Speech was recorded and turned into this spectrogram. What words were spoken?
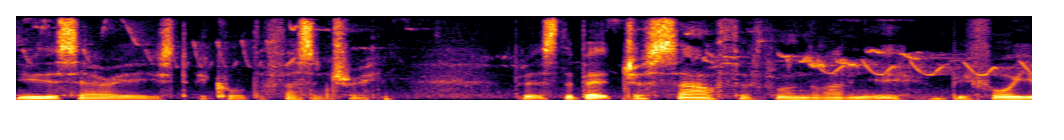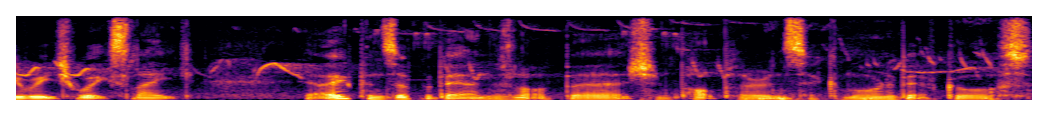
knew this area used to be called the Pheasantry. But it's the bit just south of Blundell Avenue before you reach Wicks Lake it opens up a bit and there's a lot of birch and poplar and sycamore and a bit of gorse.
